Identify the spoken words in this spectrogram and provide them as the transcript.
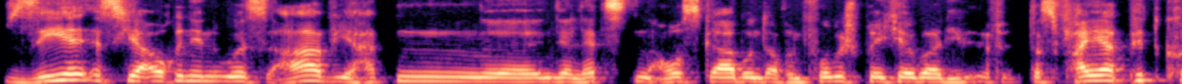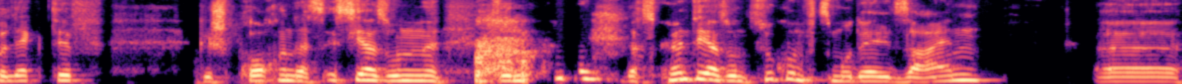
sehe es ja auch in den USA. Wir hatten äh, in der letzten Ausgabe und auch im Vorgespräch über die, das Fire Pit Collective gesprochen. Das ist ja so, eine, so ein, das könnte ja so ein Zukunftsmodell sein. Äh,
